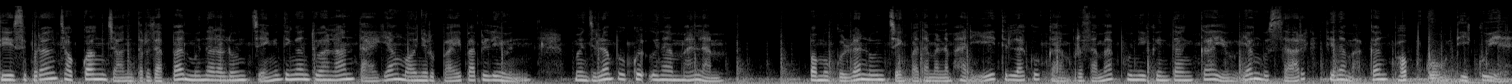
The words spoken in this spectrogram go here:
Di seberang Jekwangjeon terdapat menara lonceng dengan dua lantai yang menyerupai pavilion. Menjelang pukul 6 malam, pemukulan lonceng pada malam hari dilakukan bersama bunyi gendang kayu yang besar dinamakan popko di kuil.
